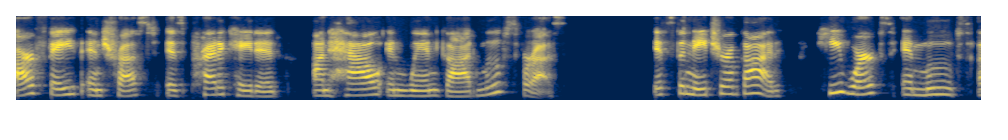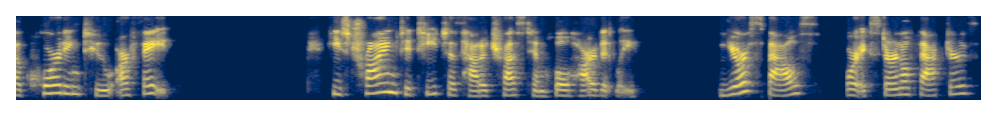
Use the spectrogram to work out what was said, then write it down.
our faith and trust is predicated on how and when God moves for us. It's the nature of God. He works and moves according to our faith. He's trying to teach us how to trust Him wholeheartedly. Your spouse or external factors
